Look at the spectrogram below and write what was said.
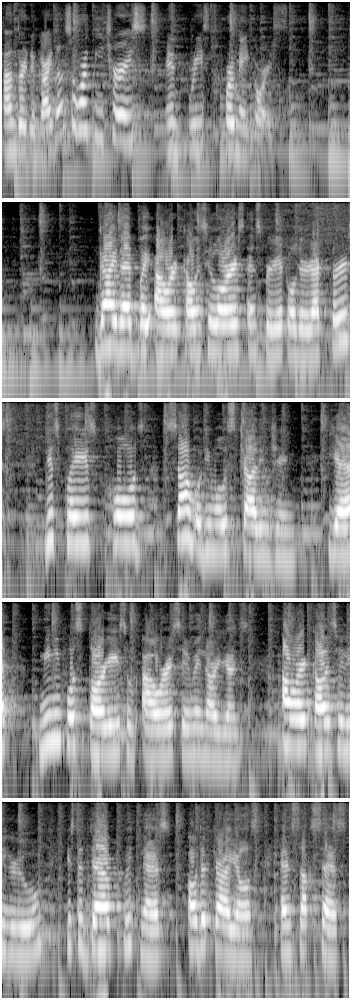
under the guidance of our teachers and priest formators. Guided by our counselors and spiritual directors, this place holds some of the most challenging, yet meaningful stories of our seminarians. Our counseling room is the depth witness of the trials and success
